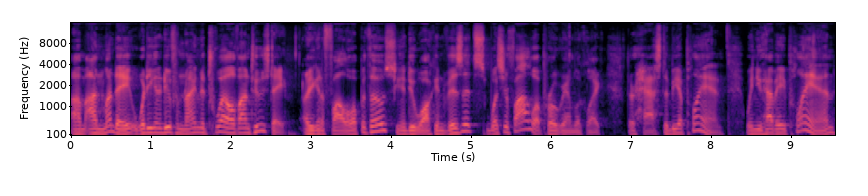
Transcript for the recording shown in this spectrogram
um, on Monday, what are you going to do from 9 to 12 on Tuesday? Are you going to follow up with those? Are you going to do walk in visits? What's your follow up program look like? There has to be a plan. When you have a plan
